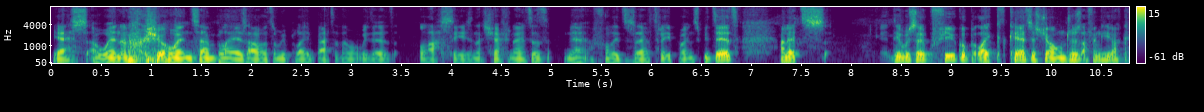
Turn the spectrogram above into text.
Yes, a win, an actual win, 10 players out, and we played better than what we did last season at Sheffield United. Yeah, fully deserved three points. We did. And it's, there was a few good, but like Curtis Jones, I think he got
